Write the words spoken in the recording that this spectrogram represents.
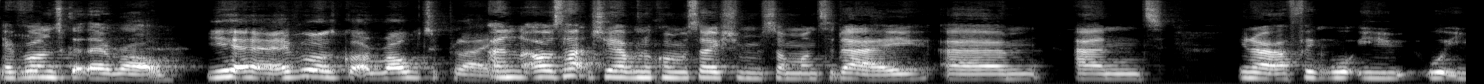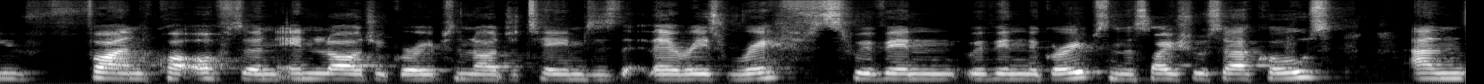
everyone's of, got their role. Yeah, everyone's got a role to play. And I was actually having a conversation with someone today, um, and you know, I think what you what you find quite often in larger groups and larger teams is that there is rifts within within the groups and the social circles. And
